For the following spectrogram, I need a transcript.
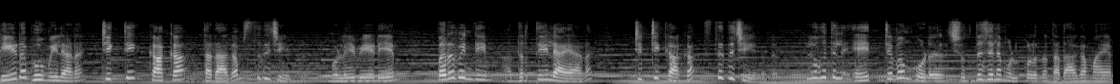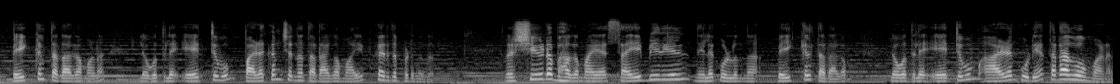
പീഠഭൂമിയിലാണ് ടിക്ടിക് കാക്ക തടാകം സ്ഥിതി ചെയ്യുന്നത്. ബൊളീവിയയുടെയും പെറുവിന്റെയും അതിർത്തിയിലായാണ് ടിറ്റിക്കാക്ക സ്ഥിതി ചെയ്യുന്നത്. ലോകത്തിൽ ഏറ്റവും കൂടുതൽ ശുദ്ധജലം ഉൾക്കൊള്ളുന്ന തടാകമായ ബേക്കൽ തടാകമാണ് ലോകത്തിലെ ഏറ്റവും പഴക്കം ചെന്ന തടാകമായും കരുതപ്പെടുന്നത്. റഷ്യയുടെ ഭാഗമായ സൈബീരിയയിൽ നിലകൊള്ളുന്ന ബേക്കൽ തടാകം ലോകത്തിലെ ഏറ്റവും ആഴം കൂടിയ തടാകവുമാണ്.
